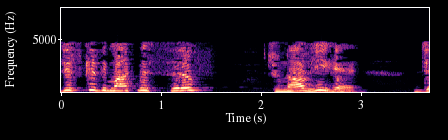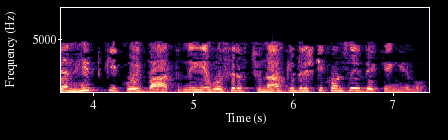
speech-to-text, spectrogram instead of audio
जिसके दिमाग में सिर्फ़ चुनाव ही है जनहित की कोई बात नहीं है, वो सिर्फ़ चुनाव की दृष्टिकोण से ही देखेंगे वो।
